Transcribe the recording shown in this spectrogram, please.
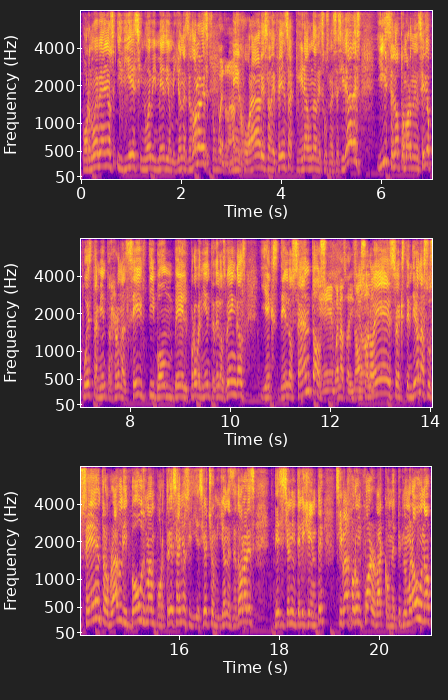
por 9 años y 19 y medio millones de dólares. Es un buen rato. Mejorar esa defensa que era una de sus necesidades y se lo tomaron en serio, pues también trajeron al safety Von Bell proveniente de los Bengals y ex de los Santos. Buenas No adiciones. solo eso, extendieron a su centro Bradley Boseman por 3 años y 18 millones de dólares. Decisión inteligente. Si vas por un quarterback con el pick número 1,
